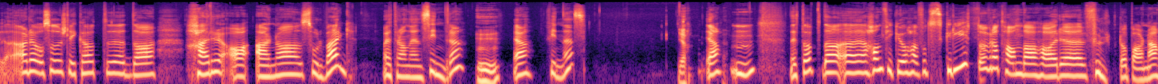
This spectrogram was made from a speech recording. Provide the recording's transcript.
er det også slik at eh, da herr Erna Solberg, og heter han, en Sindre, mm. ja, finnes, Ja. ja, mm, nettopp. Da, uh, han fikk jo ha fått skryt over at han da har uh, fulgt opp barna.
